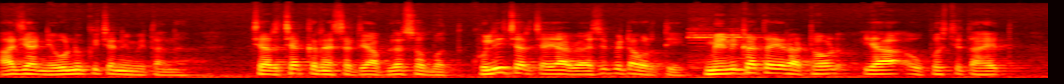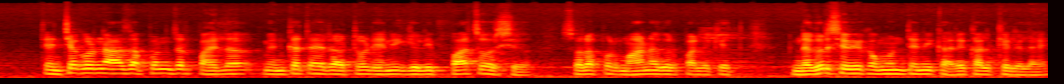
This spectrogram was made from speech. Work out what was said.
आज या निवडणुकीच्या निमित्तानं चर्चा करण्यासाठी आपल्यासोबत खुली चर्चा या व्यासपीठावरती मेनकाताई राठोड या उपस्थित आहेत. त्यांच्याकडून आज आपण जर पाहिलं मेनकाताई राठोड यांनी गेली पाच वर्ष सोलापूर महानगरपालिकेत नगरसेविका म्हणून त्यांनी कार्यकाल केलेला आहे.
